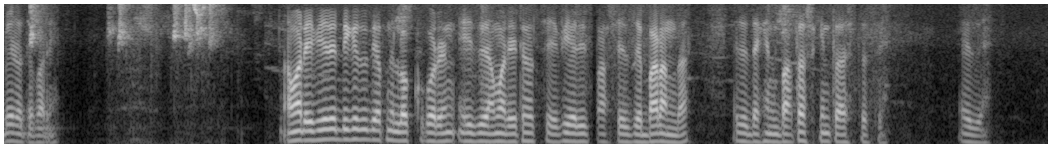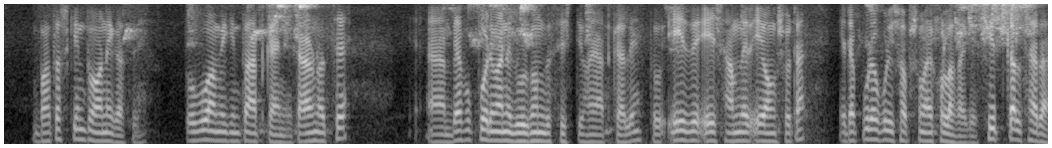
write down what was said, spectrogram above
বের হতে পারে। আমার এভিয়ারির দিকে যদি আপনি লক্ষ্য করেন, এই যে আমার এটা হচ্ছে এভিয়ারির পাশে যে বারান্দা, এই যে দেখেন বাতাস কিন্তু আসতেছে। এই যে, বাতাস কিন্তু অনেক আছে, তবুও আমি কিন্তু আটকাইনি। কারণ হচ্ছে ব্যাপক পরিমাণে দুর্গন্ধ সৃষ্টি হয় আটকালে। তো এই যে এই সামনের এই অংশটা, এটা পুরোপুরি সবসময় খোলা থাকে। শীতকাল ছাড়া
